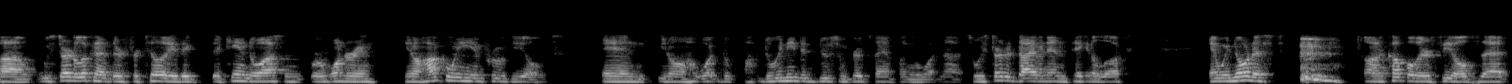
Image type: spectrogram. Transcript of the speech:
Uh, we started looking at their fertility. They they came to us and were wondering, you know, how can we improve yields? And you know, what do, do we need to do some grid sampling and whatnot? So we started diving in and taking a look, and we noticed on a couple of their fields that,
